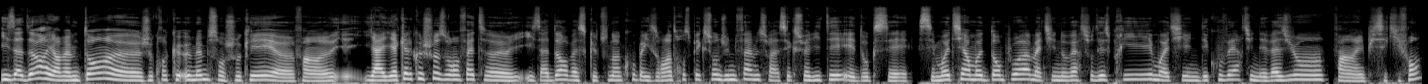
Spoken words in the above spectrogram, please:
Ils adorent et en même temps euh, je crois que eux-mêmes sont choqués euh, enfin il y a, y a quelque chose où en fait euh, ils adorent parce que tout d'un coup bah, ils ont l'introspection d'une femme sur la sexualité et donc c'est c'est moitié un mode d'emploi moitié une ouverture d'esprit moitié une découverte une évasion. Enfin et puis c'est kiffant.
